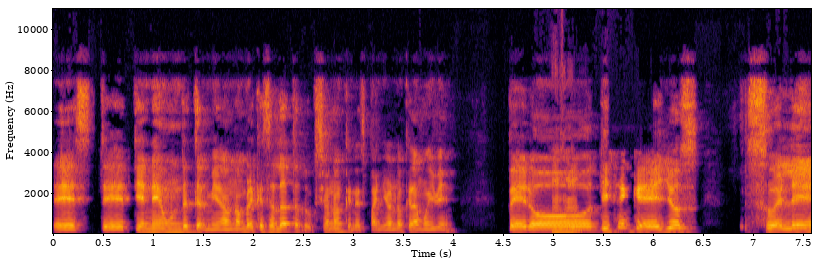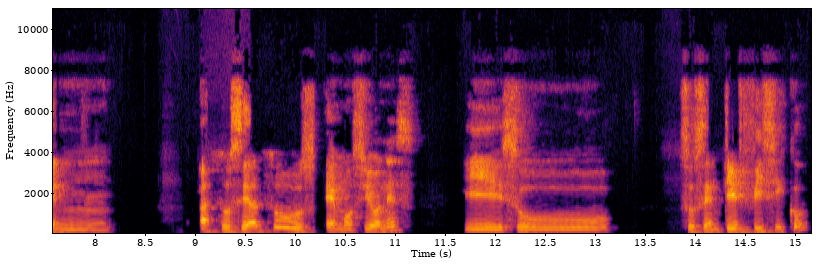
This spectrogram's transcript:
este, tiene un determinado nombre, que esa es la traducción, aunque en español no queda muy bien, pero uh -huh. dicen que ellos suelen asociar sus emociones y su, su sentir físico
